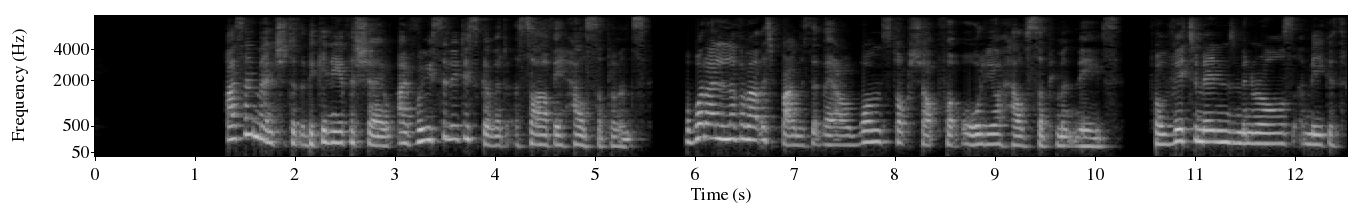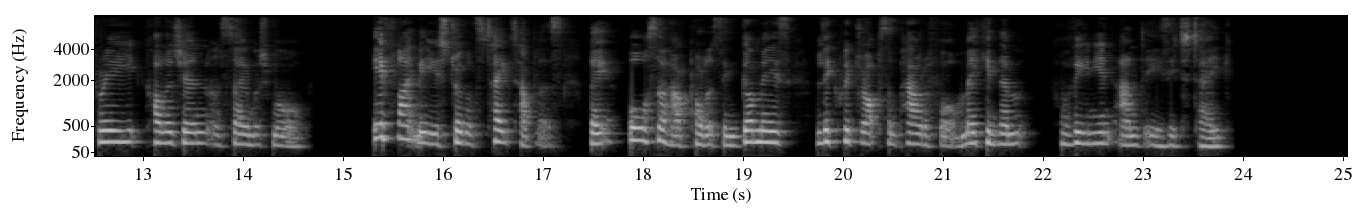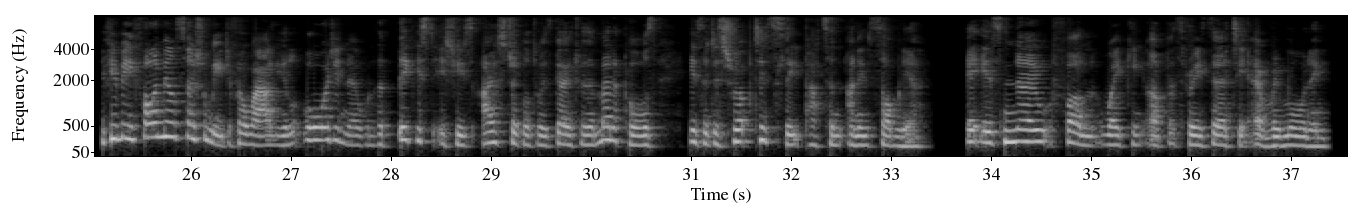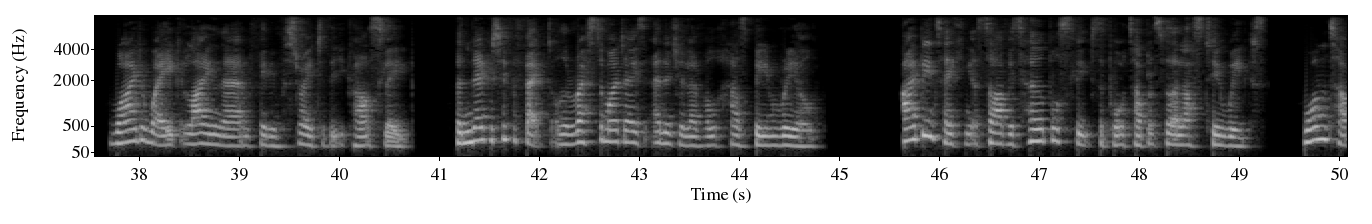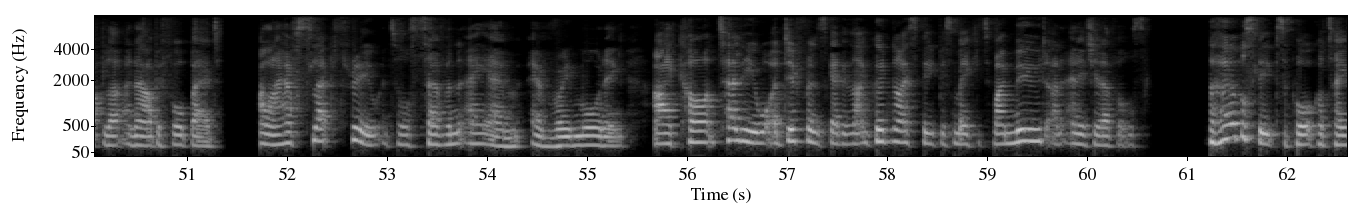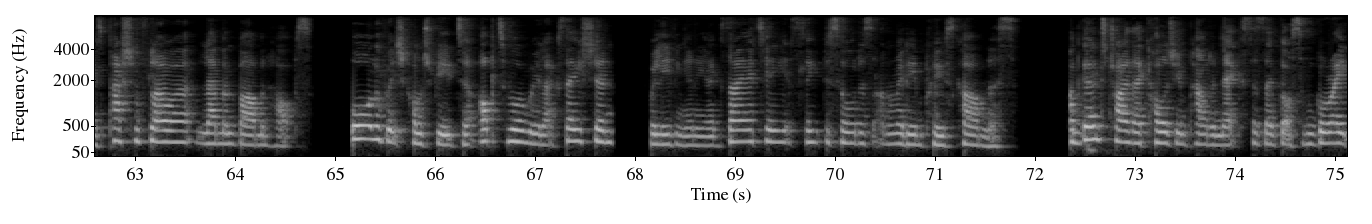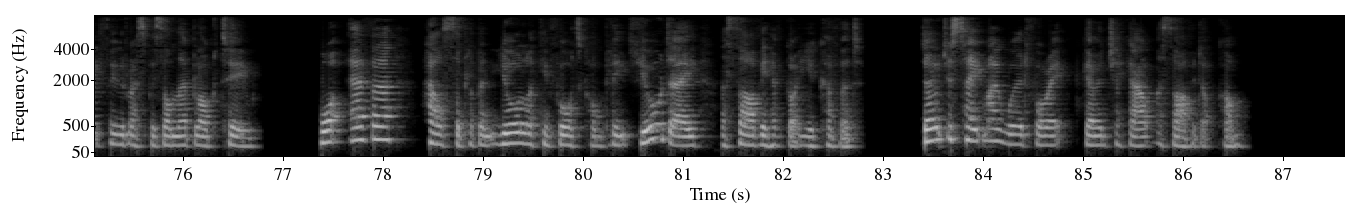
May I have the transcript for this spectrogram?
As I mentioned at the beginning of the show, I've recently discovered Osavi health supplements. What I love about this brand is that they are a one stop shop for all your health supplement needs, from vitamins, minerals, omega 3, collagen, and so much more. If, like me, you struggle to take tablets, they also have products in gummies, liquid drops, and powder form, making them convenient and easy to take. If you've been following me on social media for a while, you'll already know one of the biggest issues I've struggled with going through the menopause is a disrupted sleep pattern and insomnia. It is no fun waking up at 3:30 every morning, wide awake, lying there and feeling frustrated that you can't sleep. The negative effect on the rest of my day's energy level has been real. I've been taking Osavi's herbal sleep support tablets for the last two weeks, one tablet an hour before bed, and I have slept through until 7 a.m. every morning. I can't tell you what a difference getting that good night's sleep is making to my mood and energy levels. The herbal sleep support contains passion flower, lemon balm, and hops, all of which contribute to optimal relaxation, relieving any anxiety, sleep disorders, and really improves calmness. I'm going to try their collagen powder next as they've got some great food recipes on their blog too. Whatever health supplement you're looking for to complete your day, Osavi have got you covered. Don't just take my word for it, go and check out osavi.com.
